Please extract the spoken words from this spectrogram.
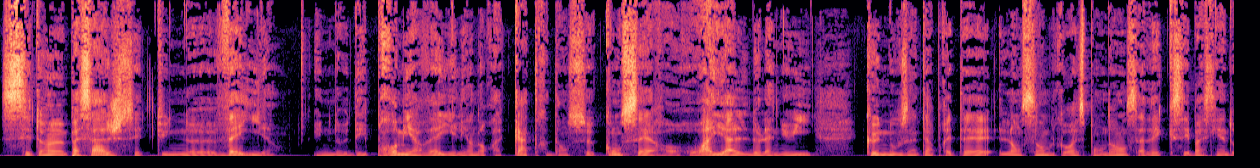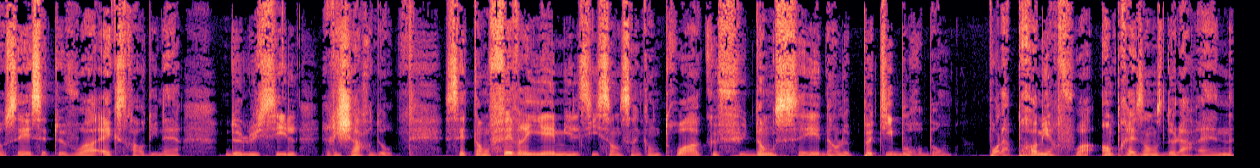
C'est un passage, c'est une veille, une des premières veilles, il y en aura quatre dans ce concert royal de la nuit, que nous interprétait l'ensemble correspondance avec Sébastien Dossé et cette voix extraordinaire de Lucille Richardot. C'est en février 1653 que fut dansé dans le Petit Bourbon, pour la première fois en présence de la reine,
